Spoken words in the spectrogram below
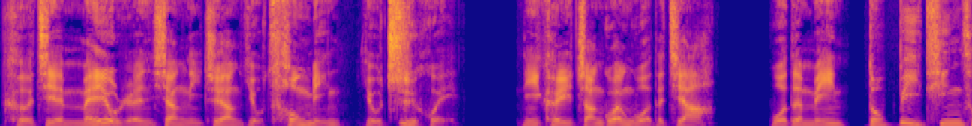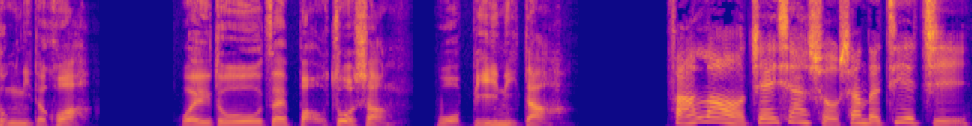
可见没有人像你这样有聪明、有智慧。你可以掌管我的家，我的民都必听从你的话。唯独在宝座上，我比你大。”法老摘下手上的戒指，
